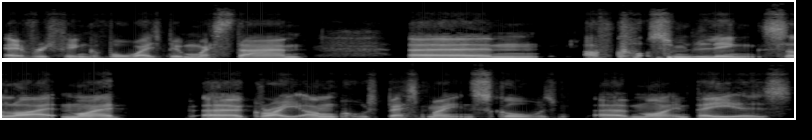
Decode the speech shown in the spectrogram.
everything have always been West Ham. Um, I've got some links. So like my uh, great uncle's best mate in school was uh, Martin Peters.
